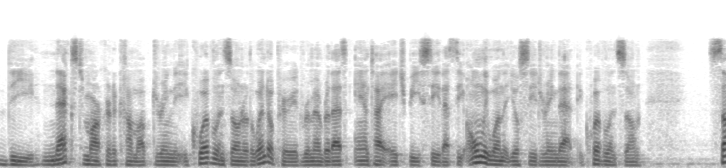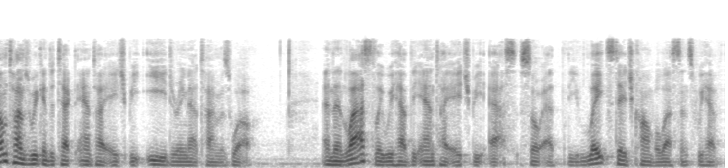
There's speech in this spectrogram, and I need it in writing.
The next marker to come up during the equivalence zone or the window period, remember that's anti-HBc. That's the only one that you'll see during that equivalence zone. Sometimes we can detect anti-HBe during that time as well. And then lastly, we have the anti-HBs. So at the late stage convalescence, we have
